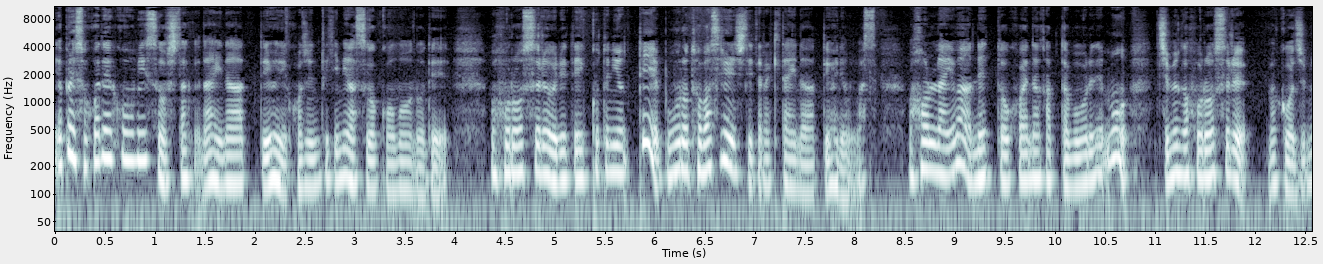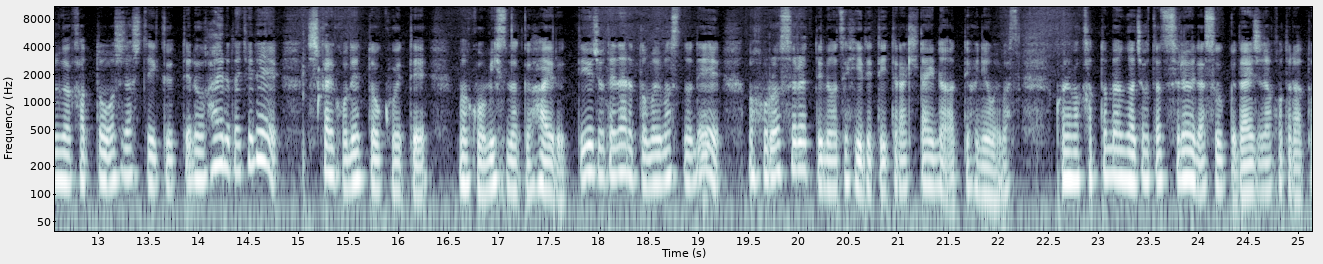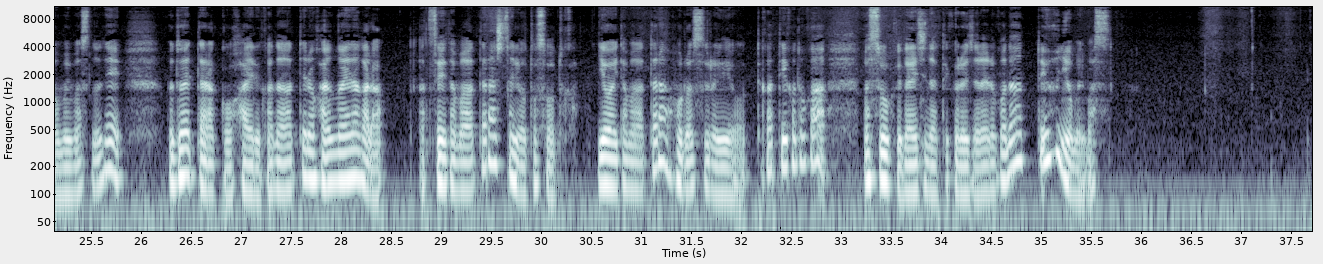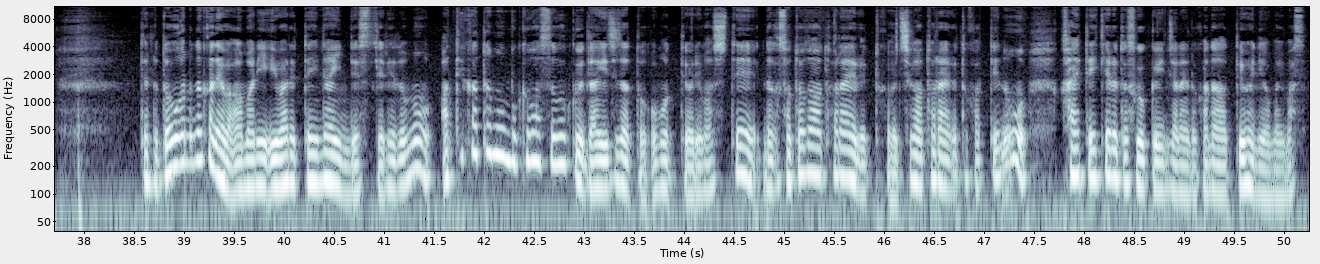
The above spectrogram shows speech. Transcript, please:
やっぱりそこでこうミスをしたくないなっていうふうに個人的にはすごく思うので、まあ、フォロースルーを入れていくことによってボールを飛ばせるようにしていただきたいなっていうふうに思います。まあ、本来はネットを越えなかったボールでも自分がフォローする、まあ、こう自分がカットを押し出していくっていうのが入るだけでしっかりこうネットを越えて、まあ、こうミスなく入るっていう状態になると思いますので、まあ、フォローするっていうのはぜひ入れていただきたいなっていうふうに思います。これはカットマンが上達する上ではすごく大事なことだと思いますので、まどうやったらこう入るかなっていうのを考えながら熱い球だったら下に落とそうとか弱い球だったらフォローするよとかっていうことが、まあ、すごく大事になってくるんじゃないのかなっていうふうに思います。で動画の中ではあまり言われていないんですけれども当て方も僕はすごく大事だと思っておりましてなんか外側を捉えるとか内側を捉えるとかっていうのを変えていけるとすごくいいんじゃないのかなっていうふうに思います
